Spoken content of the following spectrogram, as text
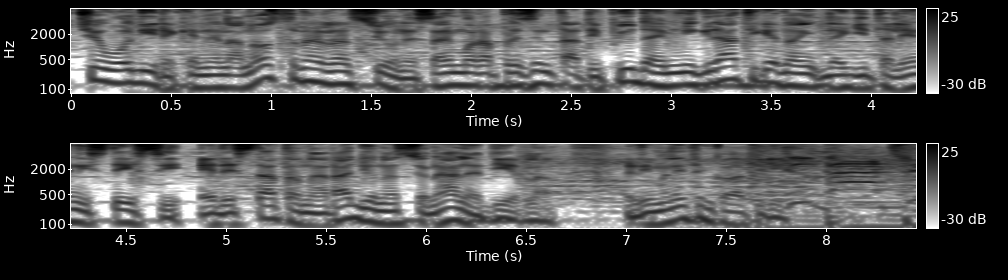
Cioè vuol dire che nella nostra nazione saremo rappresentati più da immigrati che da- dagli italiani stessi ed è stata una radio nazionale a dirlo. Rimanete incollati lì.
